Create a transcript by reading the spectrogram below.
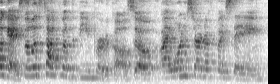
Okay, so let's talk about the Bean Protocol. So, I want to start off by saying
